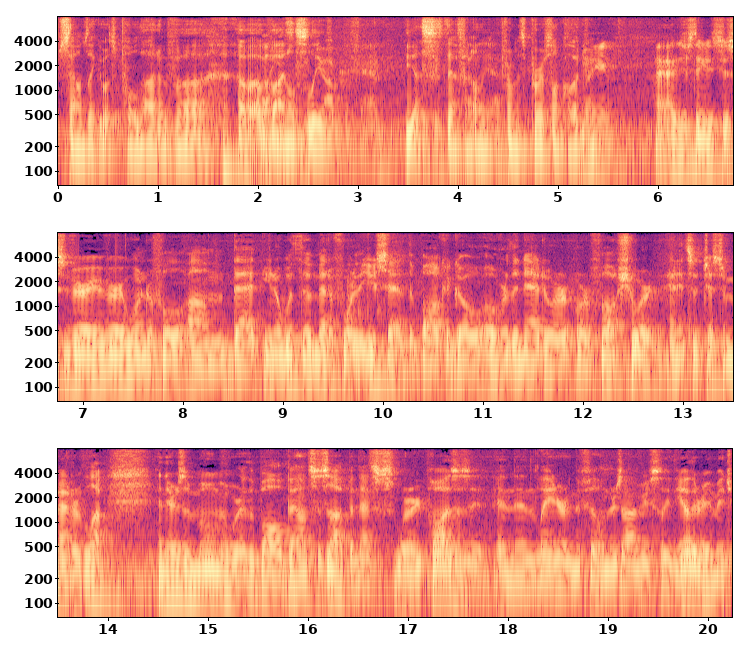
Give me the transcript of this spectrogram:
sounds like it was pulled out of uh, a Well, vinyl he's a sleeve. opera fan. Yes, definitely yeah. from his personal collection. Right. I I just think it's just very, very wonderful um, that you know, with the metaphor that you said, the ball could go over the net or, or fall short, and it's a, just a matter of luck. And there's a moment where the ball bounces up, and that's where he pauses it. And then later in the film, there's obviously the other image.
